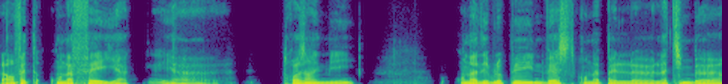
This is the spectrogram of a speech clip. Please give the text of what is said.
Alors en fait, on a fait il y a, il y a trois ans et demi, on a développé une veste qu'on appelle euh, la Timber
